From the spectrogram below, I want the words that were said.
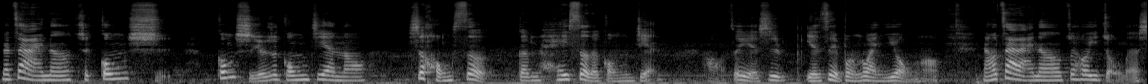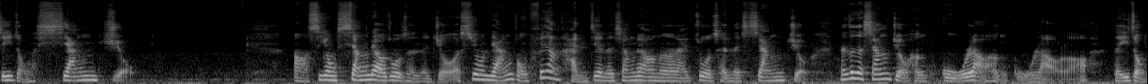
那再来呢是弓矢，弓矢就是弓箭哦，是红色跟黑色的弓箭，好，这也是颜色也不能乱用哦。然后再来呢，最后一种呢是一种香酒。啊，是用香料做成的酒，是用两种非常罕见的香料呢来做成的香酒。那这个香酒很古老，很古老了的一种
